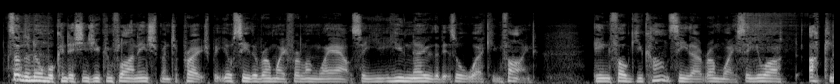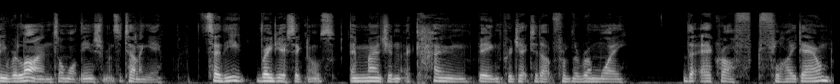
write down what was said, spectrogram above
Because under normal ah. conditions, you can fly an instrument approach, but you'll see the runway for a long way out, so you, you know that it's all working fine. In fog, you can't see that runway, so you are utterly reliant on what the instruments are telling you. So the radio signals, imagine a cone being projected up from the runway that aircraft fly down.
